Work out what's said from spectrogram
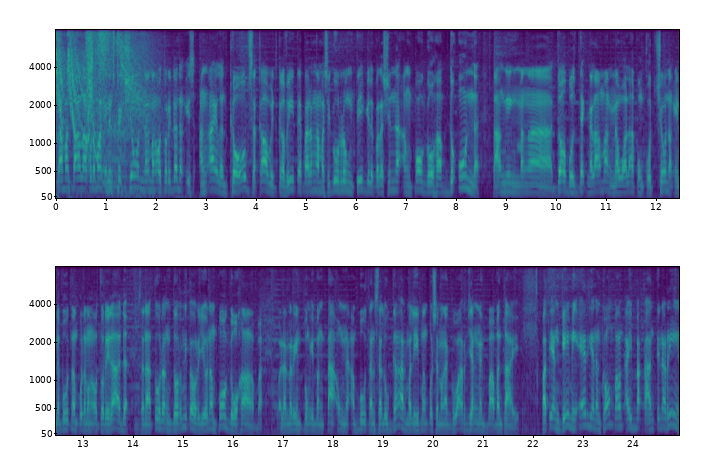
Samantala po naman ininspeksyon ng mga otoridad ng Isang Island Cove sa Kawit, Cavite para nga masigurong tigil operasyon na ang Pogo Hub doon. Tanging mga double deck na lamang na wala pong kutsyo ng inabutan po ng mga otoridad sa naturang dormitoryo ng Pogo Hub. Wala na rin pong ibang taong naabutan sa lugar maliban po sa mga gwardyang nagbabantay. Pati ang gaming area ng compound ay bakante na rin.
